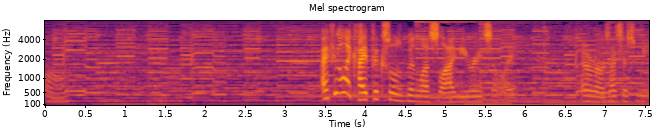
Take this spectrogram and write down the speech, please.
Oh. I feel like Hypixel has been less laggy recently. I don't know, is that just me?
